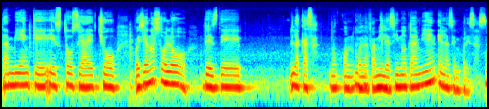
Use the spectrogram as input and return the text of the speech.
también que esto se ha hecho, pues ya no solo desde la casa, ¿no? Con, la familia, sino también en las empresas.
